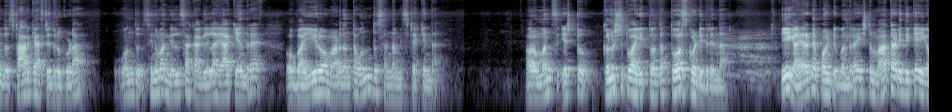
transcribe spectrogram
ಒಂದು ಸ್ಟಾರ್ ಕ್ಯಾಸ್ಟ್ ಇದ್ದರೂ ಕೂಡ ಒಂದು ಸಿನಿಮಾ ನಿಲ್ಸೋಕ್ಕಾಗಲಿಲ್ಲ. ಯಾಕೆ ಅಂದರೆ ಒಬ್ಬ ಹೀರೋ ಮಾಡಿದಂಥ ಒಂದು ಸಣ್ಣ ಮಿಸ್ಟೇಕಿಂದ ಅವರ ಮನಸ್ಸು ಎಷ್ಟು ಕಲುಷಿತವಾಗಿತ್ತು ಅಂತ ತೋರಿಸ್ಕೊಂಡಿದ್ರಿಂದ. ಈಗ ಎರಡನೇ ಪಾಯಿಂಟಿಗೆ ಬಂದರೆ ಇಷ್ಟು ಮಾತಾಡಿದ್ದಕ್ಕೆ ಈಗ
